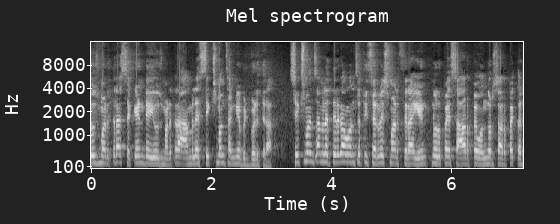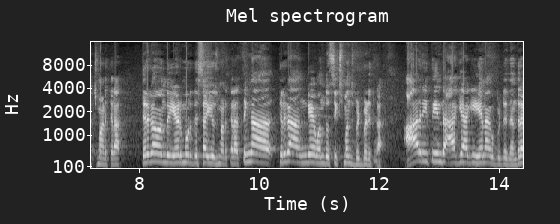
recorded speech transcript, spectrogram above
ಯೂಸ್ ಮಾಡ್ತೀರಾ ಸೆಕೆಂಡ್ ಡೇ ಯೂಸ್ ಮಾಡ್ತೀರಾ, ಆಮೇಲೆ ಸಿಕ್ಸ್ ಮಂತ್ಸ್ ಹಂಗೆ ಬಿಟ್ಬಿಡ್ತೀರಾ. ಸಿಕ್ಸ್ ಮಂತ್ಸ್ ಆಮೇಲೆ ತಿರ್ಗಾ ಒಂದ್ಸತಿ ಸರ್ವಿಸ್ ಮಾಡ್ತೀರಾ, ಎಂಟ್ನೂರು ರೂಪಾಯಿ, ಸಾವಿರ ರೂಪಾಯಿ, ಒಂದೂವರೆ ಸಾವಿರ ರೂಪಾಯಿ ಖರ್ಚು ಮಾಡ್ತೀರಾ. ತಿರ್ಗಾ ಒಂದು ಎರಡು ಮೂರು ದಿವಸ ಯೂಸ್ ಮಾಡ್ತೀರಾ? ತಿಂಗ, ತಿರ್ಗಾ ಹಂಗೆ ಒಂದು ಸಿಕ್ಸ್ ಮಂತ್ಸ್ ಬಿಟ್ಬಿಡ್ತೀರಾ? ಆ ರೀತಿಯಿಂದ ಆಗಿ ಆಗಿ ಏನಾಗ್ಬಿಟ್ಟಿದೆ ಅಂದರೆ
